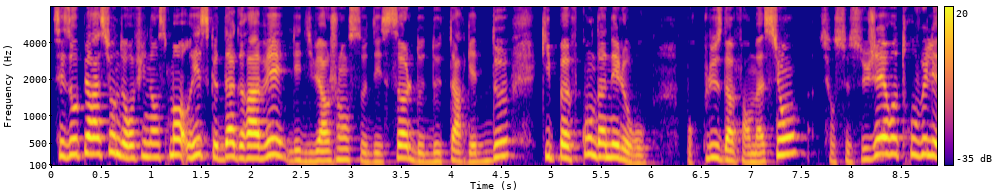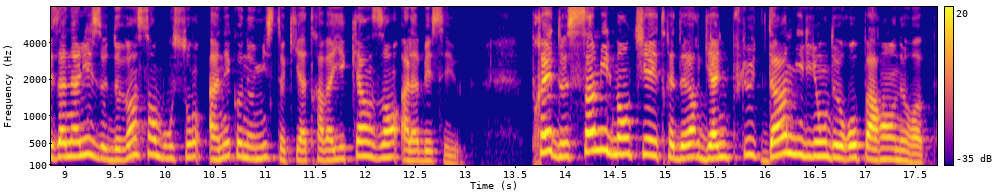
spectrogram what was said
Ces opérations de refinancement risquent d'aggraver les divergences des soldes de Target 2 qui peuvent condamner l'euro. Pour plus d'informations sur ce sujet, retrouvez les analyses de Vincent Brousson, un économiste qui a travaillé 15 ans à la BCE. Près de 5000 banquiers et traders gagnent plus d'un million d'euros par an en Europe.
